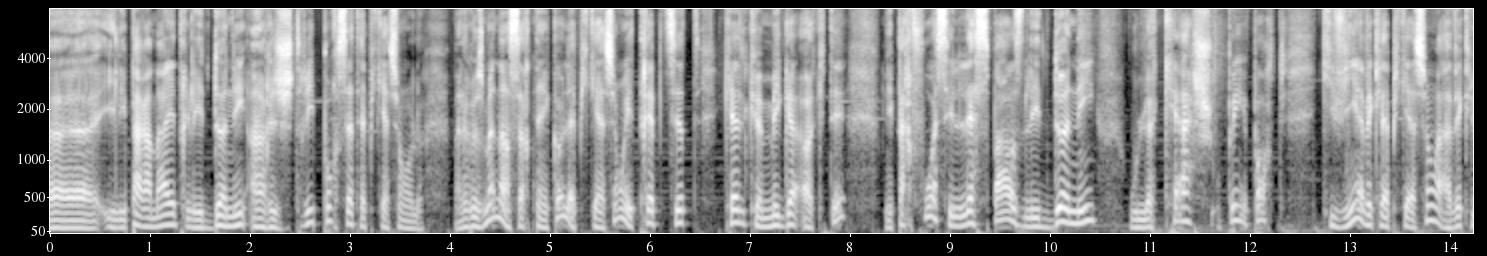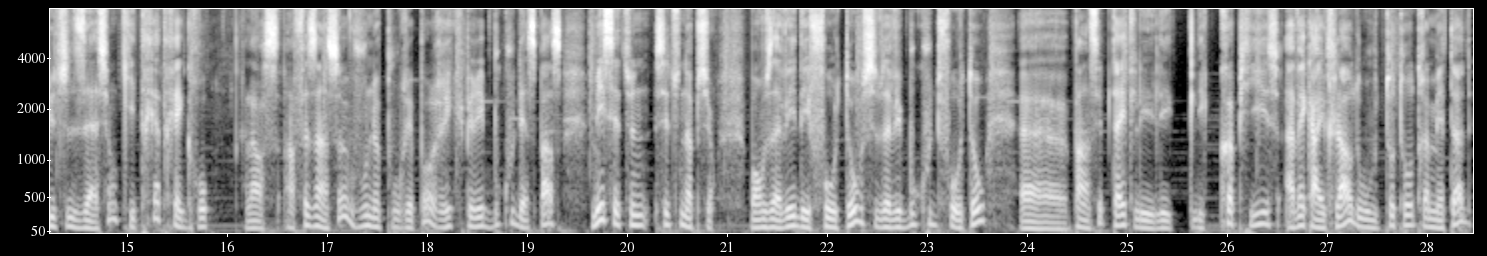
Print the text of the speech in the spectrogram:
euh, et les paramètres et les données enregistrées pour cette application-là. Malheureusement, dans certains cas, l'application est très petite, quelques mégaoctets, mais parfois, c'est l'espace, les données ou le cache, ou peu importe, qui vient avec l'application, avec l'utilisation, qui est très, très gros. Alors, en faisant ça, vous ne pourrez pas récupérer beaucoup d'espace, mais c'est une, une option. Bon, vous avez des photos. Si vous avez beaucoup de photos, euh, pensez peut-être les, les, copier avec iCloud ou toute autre méthode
